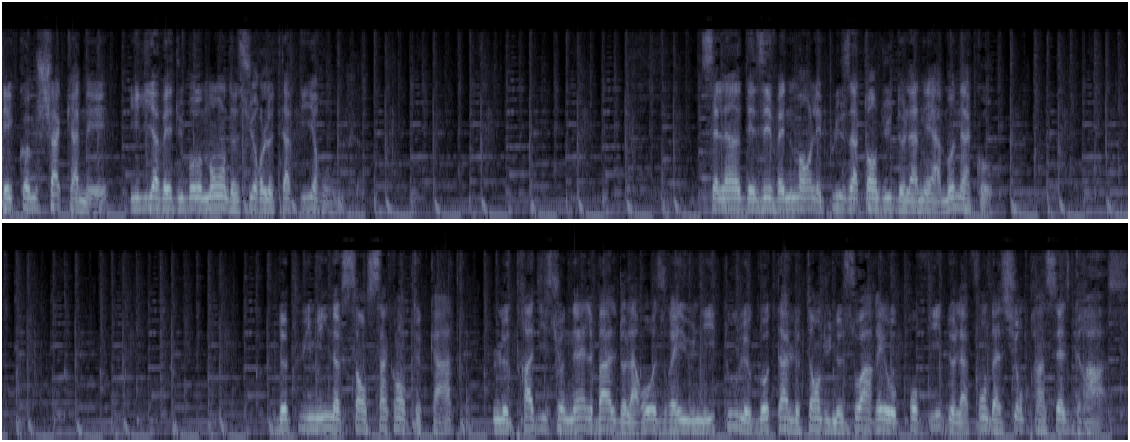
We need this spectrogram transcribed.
Et comme chaque année, il y avait du beau monde sur le tapis rouge. C'est l'un des événements les plus attendus de l'année à Monaco. Depuis 1954, le traditionnel bal de la rose réunit tout le Gotha le temps d'une soirée au profit de la Fondation Princesse Grace,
